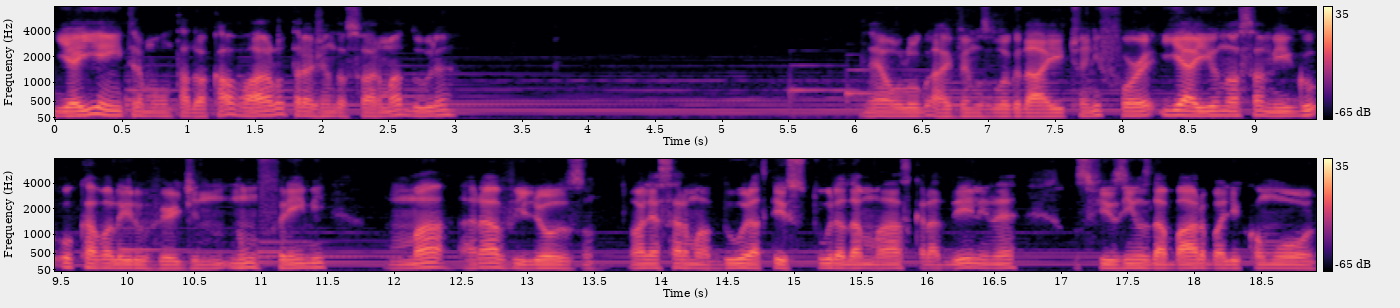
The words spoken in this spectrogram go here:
E aí entra montado a cavalo, trajando a sua armadura. Né, o logo, aí vemos o logo da A24. E aí o nosso amigo, o Cavaleiro Verde, num frame maravilhoso. Olha essa armadura, a textura da máscara dele, né? Os fiozinhos da barba ali como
